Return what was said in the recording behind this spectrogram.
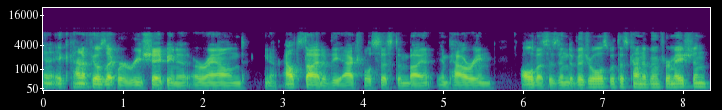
And it kind of feels like we're reshaping it around, you know, outside of the actual system by empowering all of us as individuals with this kind of information.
